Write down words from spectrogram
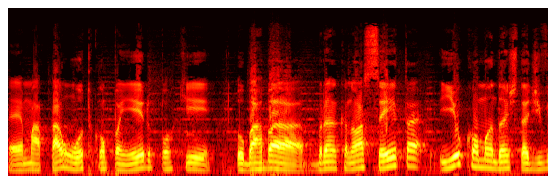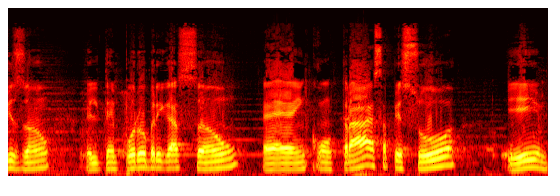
é, matar um outro companheiro, porque o Barba Branca não aceita e o comandante da divisão ele tem por obrigação é, encontrar essa pessoa e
